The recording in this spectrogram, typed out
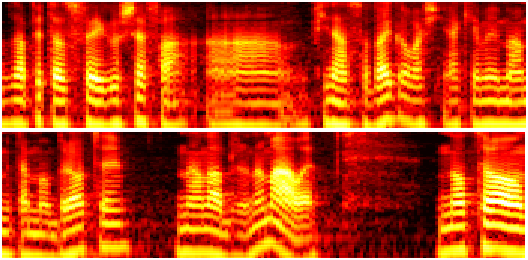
Zapytał swojego szefa finansowego, właśnie jakie my mamy tam obroty. No dobrze, no małe. No to,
